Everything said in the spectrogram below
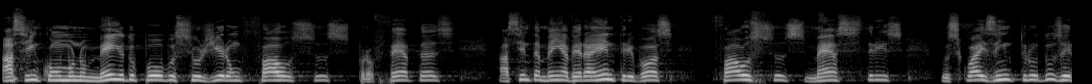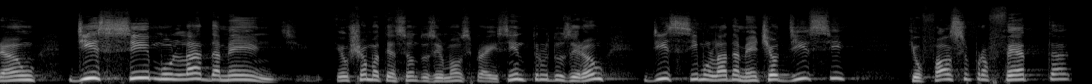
Assim como no meio do povo surgiram falsos profetas, assim também haverá entre vós falsos mestres, os quais introduzirão dissimuladamente. Eu chamo a atenção dos irmãos para isso. Introduzirão dissimuladamente. Eu disse que o falso profeta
